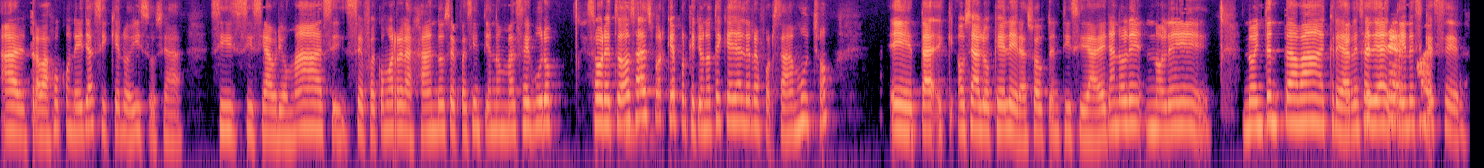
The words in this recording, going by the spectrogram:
al trabajo con ella sí que lo hizo, o sea, sí, sí se abrió más, sí, se fue como relajando, se fue sintiendo más seguro, sobre todo, ¿sabes por qué? Porque yo noté que ella le reforzaba mucho, eh, o sea, lo que él era, su autenticidad. Ella no le, no le, no intentaba crear esa idea de tienes que ser.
